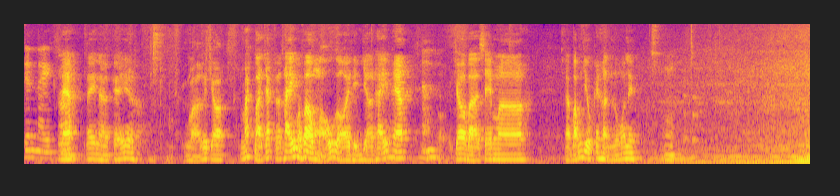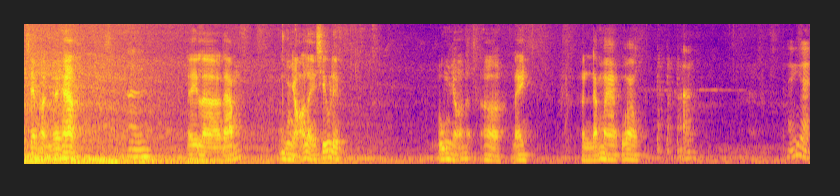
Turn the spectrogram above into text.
trên này có nè đây là cái mở cái cho. Mắt bà chắc đã thấy mà phải không? Mẫu rồi thì giờ thấy ha. À, cho bà xem là bấm vô cái hình luôn á Liêm ừ. Xem hình thôi ha ừ. đây là đám bung nhỏ lên xíu Liêm bung nhỏ đó. ờ đây. Hình đám ma của ông. Ừ. thấy rồi.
